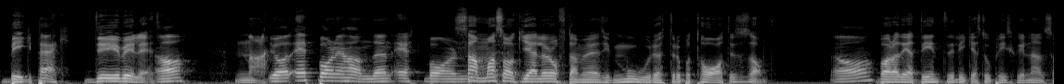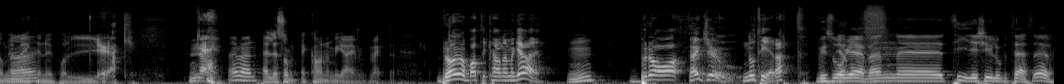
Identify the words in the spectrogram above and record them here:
Big Pack. Det är ju billigt. ja, Nej. jag har ett barn i handen, ett barn... Samma sak gäller ofta med typ morötter och potatis och sånt. Ja, Bara det att det inte är lika stor prisskillnad som jag Nej. märkte nu på lök. Nej. jajamän. Eller som Economy Guy märkte. Bra jobbat Economy Guy. Mm. Bra Thank you! noterat. Vi såg Ja. även eh, 10 kilo potäter.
